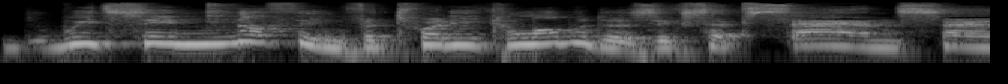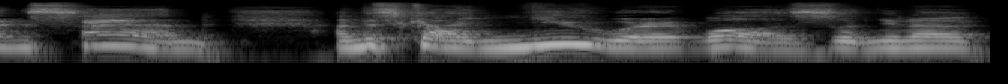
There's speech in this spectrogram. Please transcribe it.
we'd seen nothing for 20 kilometers except sand, sand, sand. And this guy knew where it was and, you know,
